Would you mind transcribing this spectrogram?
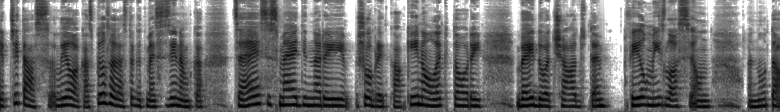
ir citās lielākās pilsētās. Tagad mēs zinām, ka CS mēģina arī šobrīd kā kino lektori veidot šādu te filmu izlasi un nu, tā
